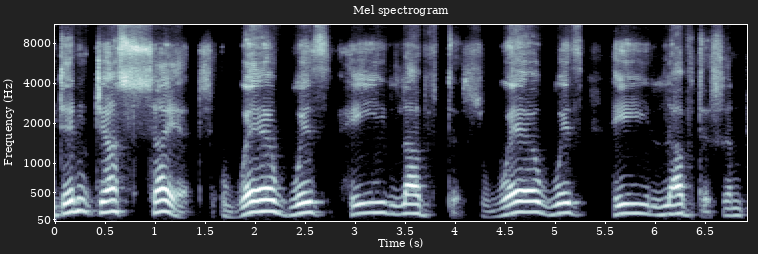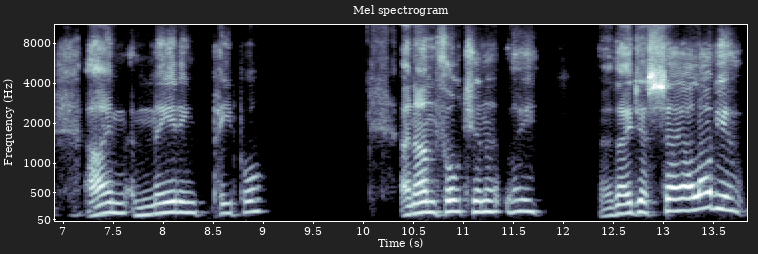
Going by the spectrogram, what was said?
didn't just say it, wherewith he loved us, wherewith he loved us. And I'm meeting people, and unfortunately, uh, they just say, I love you.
